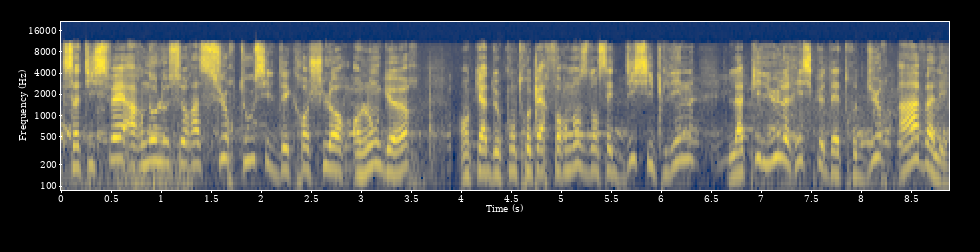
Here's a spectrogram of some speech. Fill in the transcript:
Satisfait, Arnaud le sera surtout s'il décroche l'or en longueur. En cas de contre-performance dans cette discipline, la pilule risque d'être dure à avaler.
